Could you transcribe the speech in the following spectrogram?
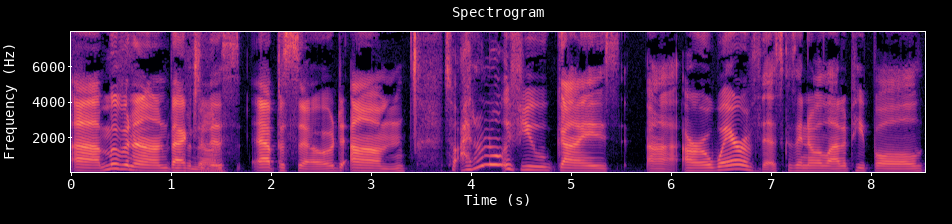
uh, moving on back Moving to on. this episode. Um, so I don't know if you guys uh, are aware of this because I know a lot of people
